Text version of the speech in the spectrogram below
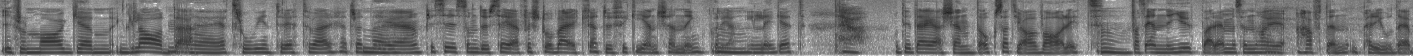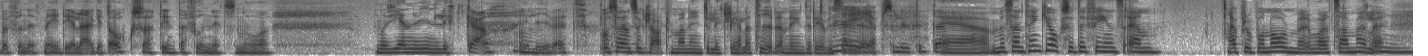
ifrån magen glada? Nej, jag tror inte det tyvärr. Jag tror att Nej. det är precis som du säger. Jag förstår verkligen att du fick igenkänning på det inlägget. Ja. Och det är där jag har känt också att jag har varit. Fast ännu djupare. Men sen har jag haft en period där jag befunnit mig i det läget också. Att det inte har funnits någon nå genuin lycka i livet. Och sen såklart, man är inte lycklig hela tiden. Det är inte det vi säger. Nej, absolut inte. Eh, men sen tänker jag också att det finns en, apropå normer i vårt samhälle, Mm.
